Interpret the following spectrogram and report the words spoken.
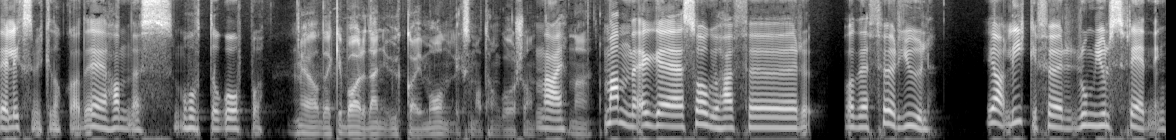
Det er liksom ikke noe, det er hans måte å gå på. Ja, Det er ikke bare den uka i måneden liksom, at han går sånn. Nei. Nei. Men jeg eh, så jo her før Var det før jul? Ja, like før romjulsfredning.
